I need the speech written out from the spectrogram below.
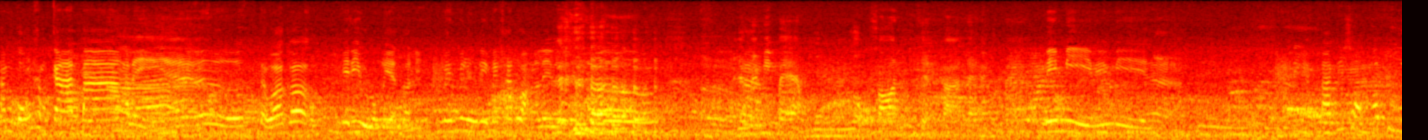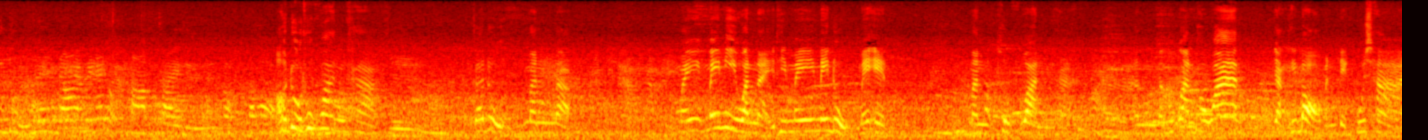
ทำกงทำการดบ้างอะไรอย่างเงี้ยเออแต่ว่าก็ไม่ได้อยู่โรงเรียนตอนนี้ ไม่ไม่รู้ดิไม่คาดหวังอะไรเลยเออเออยังไม่มีแบบมุมหลบซ่อนเขียนการ์ดอะไรให้คุณแม่ไม่มีไม่มีค่ะอืมแต่อย่างการพี่ชมก็คือดูเล่นได้ไม่ได้หลบตามใจหรือแบบตลอดอ๋อดูทุกวันค่ะ อืมก็ดุมันแบบไม่ไม่มีวันไหนที่ไม่ไม่ดุไม่เอ็ด มันทุกวันค่ะมันมันทุ กวันเพราะว่าอย่างที่บอกมันเด็กผู้ชาย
